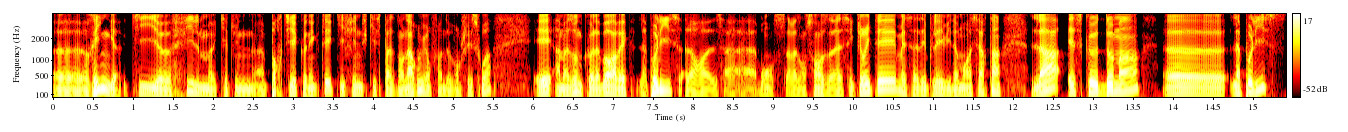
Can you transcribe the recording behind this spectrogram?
Ring qui filme, qui est un portier connecté qui filme ce qui se passe dans la rue, enfin devant chez soi. Et Amazon collabore avec la police. Alors, euh, ça, bon, ça va dans le sens de la sécurité, mais ça déplaît évidemment à certains. Là, est-ce que demain, euh, la police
